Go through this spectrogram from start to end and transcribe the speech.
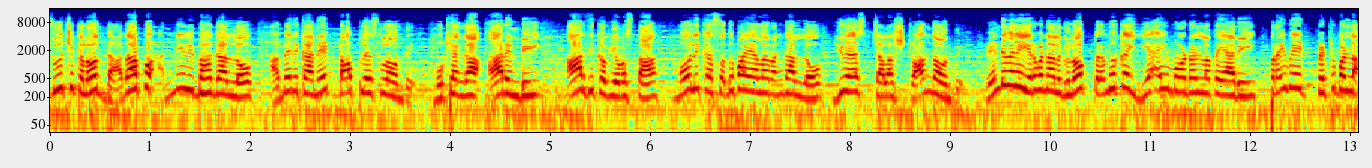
సూచికలో దాదాపు అన్ని విభాగాల్లో అమెరికానే టాప్ ప్లేస్లో ఉంది. ముఖ్యంగా ఆర్ డి ఆర్థిక వ్యవస్థ మౌలిక సదుపాయాల రంగాల్లో యుఎస్ చాలా స్ట్రాంగ్గా ఉంది. రెండు వేల ఇరవై నాలుగులో ప్రముఖ ఏఐ మోడళ్ళ తయారీ ప్రైవేట్ పెట్టుబడుల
